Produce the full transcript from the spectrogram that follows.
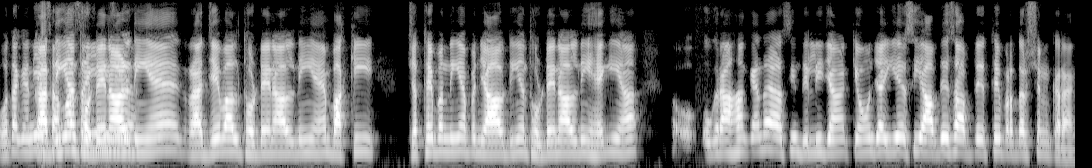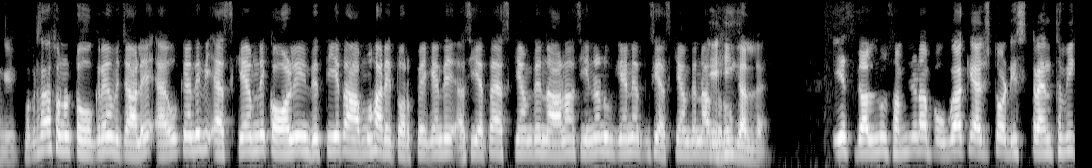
ਉਹ ਤਾਂ ਕਹਿੰਦੀ ਕਾਦੀਆਂ ਤੁਹਾਡੇ ਨਾਲ ਨਹੀਂ ਹੈ ਰਾਜੇਵਾਲ ਤੁਹਾਡੇ ਨਾਲ ਨਹੀਂ ਹੈ ਬਾਕੀ ਜਥੇਬੰਦੀਆਂ ਪੰਜਾਬ ਦੀਆਂ ਤੁਹਾਡੇ ਨਾਲ ਨਹੀਂ ਹੈਗੀਆਂ। ਉਗਰਾਹਾਂ ਕਹਿੰਦਾ ਅਸੀਂ ਦਿੱਲੀ ਜਾ ਕਿਉਂ ਜਾਈਏ? ਅਸੀਂ ਆਪਦੇ ਹਿਸਾਬ ਤੇ ਇੱਥੇ ਪ੍ਰਦਰਸ਼ਨ ਕਰਾਂਗੇ। ਮਗਰ ਸਾਹਿਬ ਤੁਹਾਨੂੰ ਟੋਕ ਰਹੇ ਆ ਵਿਚਾਲੇ ਉਹ ਕਹਿੰਦੇ ਵੀ ਐਸਕੇਐਮ ਨੇ ਕਾਲ ਹੀ ਨਹੀਂ ਦਿੱਤੀ ਇਹ ਤਾਂ ਆਪ ਮੁਹਾਰੇ ਤੁਰ ਪਏ ਕਹਿੰਦੇ ਅਸੀਂ ਤਾਂ ਐਸਕੇਐਮ ਦੇ ਨਾਲ ਆ ਅਸੀਂ ਇਹਨਾਂ ਨੂੰ ਕਹਿੰਦੇ ਤੁਸੀਂ ਐਸਕੇਐਮ ਦੇ ਨਾਲ ਤੁਰੋ। ਇਹੀ ਗੱਲ ਹੈ। ਇਸ ਗੱਲ ਨੂੰ ਸਮਝਣਾ ਪਊਗਾ ਕਿ ਅੱਜ ਤੁਹਾਡੀ ਸਟਰੈਂਥ ਵੀ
